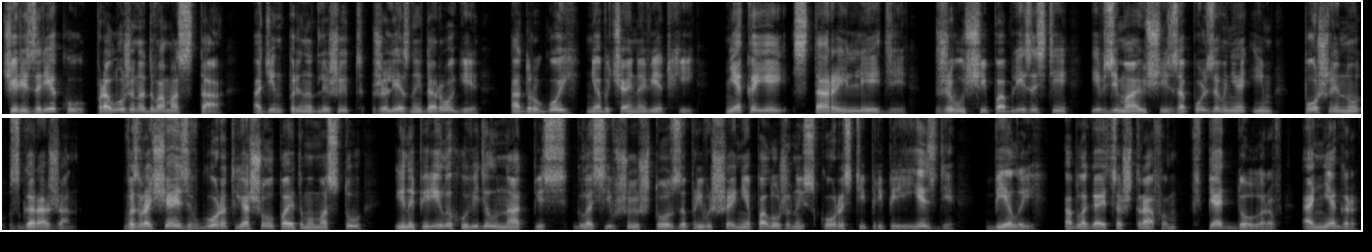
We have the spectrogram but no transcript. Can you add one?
Через реку проложено два моста, один принадлежит железной дороге, а другой, необычайно ветхий, некоей старой леди, живущей поблизости и взимающей за пользование им пошлину с горожан. Возвращаясь в город, я шел по этому мосту и на перилах увидел надпись, гласившую, что за превышение положенной скорости при переезде белый облагается штрафом в 5 долларов, а негр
